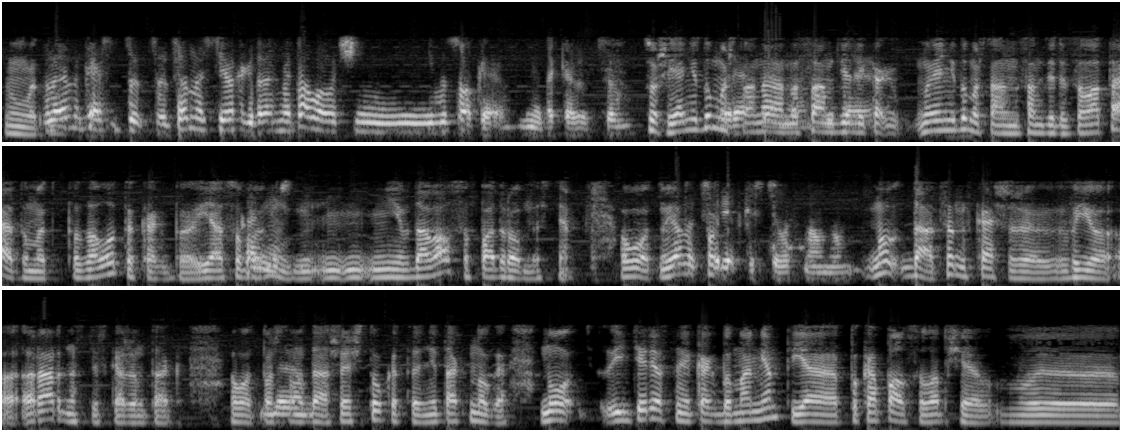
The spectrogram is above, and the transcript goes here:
Ну, вот. Ну, наверное, конечно, ценность ее как драгметалла очень невысокая, мне так кажется. Слушай, я не думаю, что она на самом деле, как, ну я не думаю, что она на самом деле золотая, думаю, это позолота, как бы, я особо ну, не вдавался в подробности. Вот, но ценность я тут... в редкости в основном. Ну да, ценность, конечно же, в ее рарности, скажем так. Вот, потому да. что, ну, да, 6 штук это не так много. Но интересный как бы момент, я покопался вообще в,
